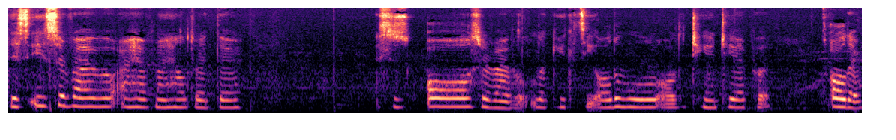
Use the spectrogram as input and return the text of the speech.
This is survival. I have my health right there. This is all survival. Look, you can see all the wool, all the TNT I put. It's all there.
